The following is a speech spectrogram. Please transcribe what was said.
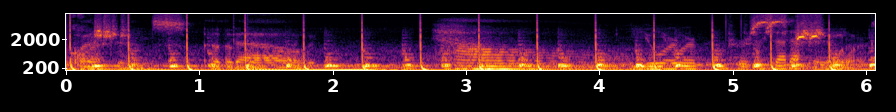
questions about how your perception works.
